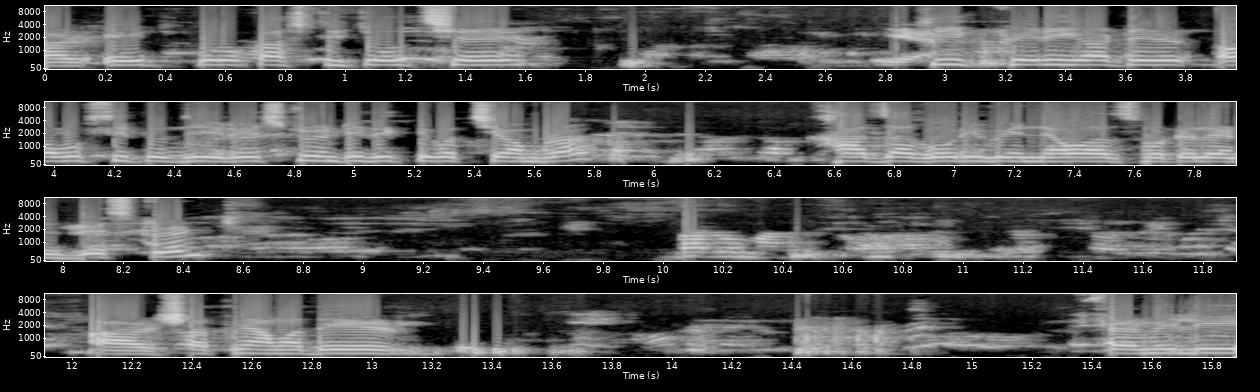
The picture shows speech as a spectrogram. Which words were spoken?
আর এই পুরো কাজটি চলছে। ঠিক ফেরিঘাটের অবস্থিত যে রেস্টুরেন্টটি দেখতে পাচ্ছি আমরা। Khaja Garibe Nawaz hotel and restaurant. আর সাথে আমাদের ফ্যামিলি,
